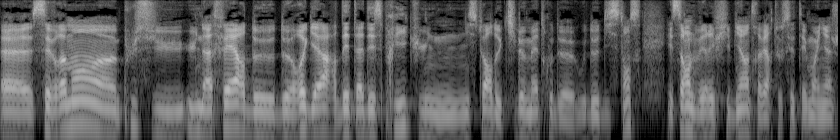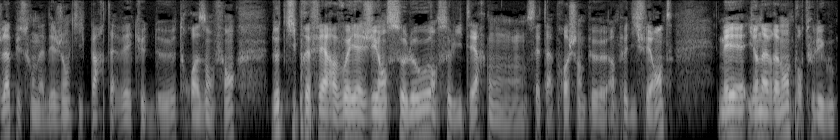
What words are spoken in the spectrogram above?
c'est vraiment plus une affaire de, regard, d'état d'esprit qu'une histoire de kilomètres ou de, distance. Et ça, on le vérifie bien à travers tous ces témoignages-là, puisqu'on a des gens qui partent avec deux, trois enfants, d'autres qui préfèrent voyager en solo, en solitaire, qui ont cette approche un peu, un peu différente. Mais il y en a vraiment pour tous les goûts.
